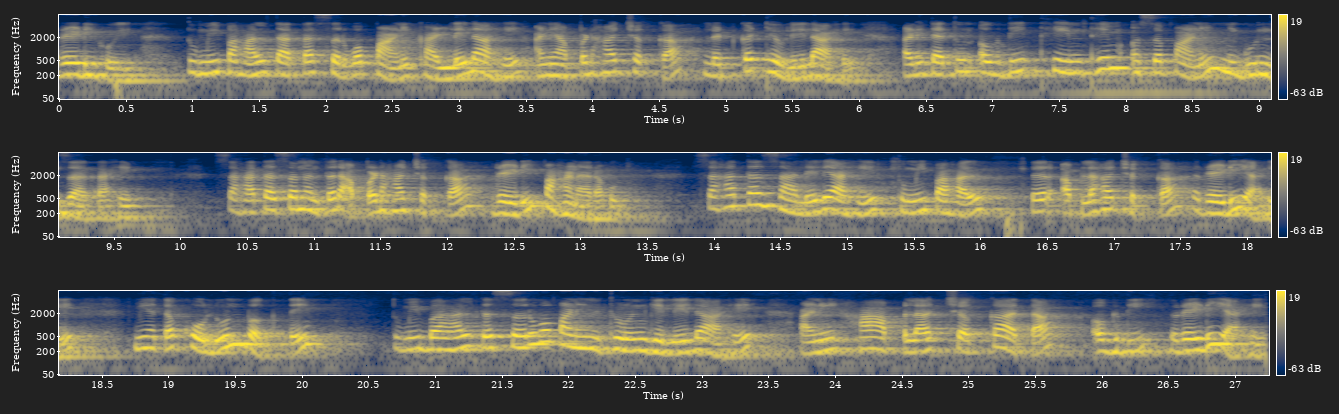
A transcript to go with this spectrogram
रेडी होईल. तुम्ही पाहाल तर आता सर्व पाणी काढलेलं आहे आणि आपण हा चक्का लटकत ठेवलेला आहे आणि त्यातून अगदी थेंब थेंब असं पाणी निघून जात आहे. सहा तासानंतर आपण हा चक्का रेडी पाहणार आहोत. सहा तास झालेले आहे तुम्ही पाहाल तर आपला हा चक्का रेडी आहे. मी आता खोलून बघते. तुम्ही पाहाल तर सर्व पाणी निथळून गेलेलं आहे आणि हा आपला चक्का आता अगदी रेडी आहे.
